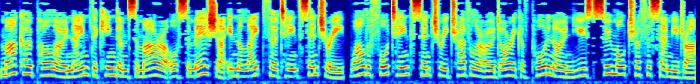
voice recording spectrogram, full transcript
Marco Polo named the kingdom Samara or Samarcha in the late 13th century, while the 14th-century traveller Odoric of Pordenone used Sumatra for Samudra.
